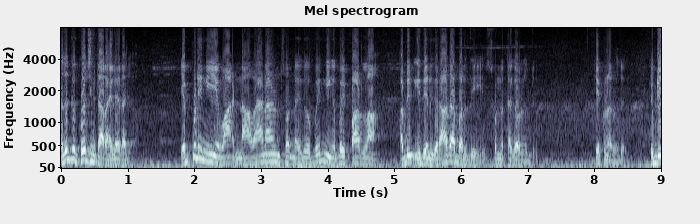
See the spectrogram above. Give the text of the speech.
அதுக்கு கோச்சிக்கிட்டாரா இளையராஜா? எப்படி நீ வா நான் வேணான்னு சொன்ன இதை போய் நீங்கள் போய் பாடலாம் அப்படின்னு இது எனக்கு ராதாபாரதி சொன்ன தகவல் வந்து. இயக்குனர் அது இப்படி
